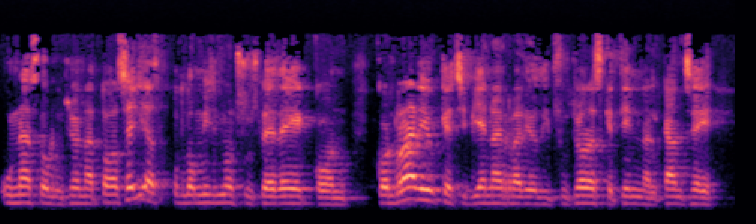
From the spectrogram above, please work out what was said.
una solución a todas ellas. Pues lo mismo sucede con, con radio, que si bien hay radiodifusoras que tienen alcance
